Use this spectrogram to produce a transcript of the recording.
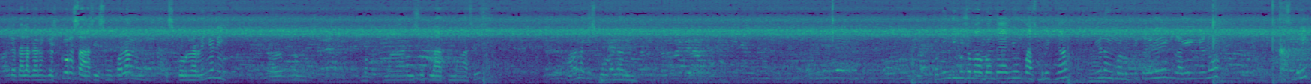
Pagka talaga ng score, sa assist mo pa lang, score na rin yun eh. Uh, mag, lahat ng mga assist. Parang nag-score ka na rin. Pag hindi mo siya mabantayan yung pass break niya, yun ang malupit talaga eh. Laging ano, pass break.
